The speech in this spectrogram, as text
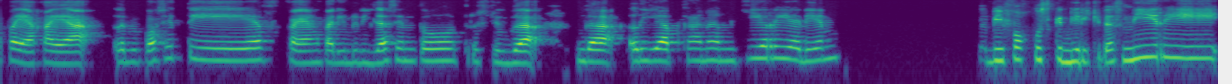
apa ya kayak lebih positif kayak yang tadi udah dijelasin tuh. Terus juga nggak lihat kanan kiri ya Din. Lebih fokus ke diri kita sendiri,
